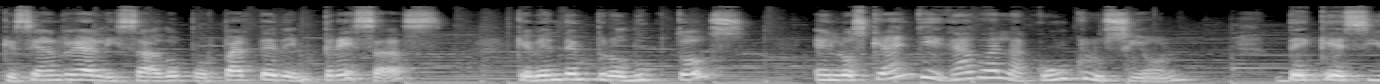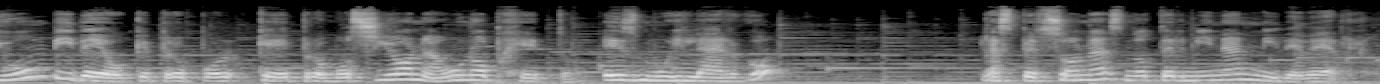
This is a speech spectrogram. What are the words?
que se han realizado por parte de empresas que venden productos en los que han llegado a la conclusión de que si un video que, que promociona un objeto es muy largo, las personas no terminan ni de verlo.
